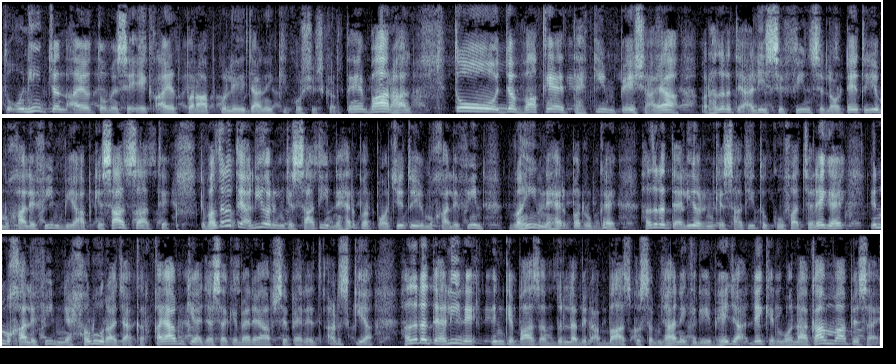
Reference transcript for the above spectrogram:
تو انہی چند آیتوں میں سے ایک آیت پر آپ کو لے جانے کی کوشش کرتے ہیں۔ بہرحال، تو جب واقعہ تحکیم پیش آیا اور حضرت علی صفین سے لوٹے، تو یہ مخالفین بھی آپ کے ساتھ ساتھ تھے۔ جب حضرت علی اور ان کے ساتھی نہر پر پہنچے، تو یہ مخالفین وہیں نہر پر رک گئے۔ حضرت علی اور ان کے ساتھی تو کوفہ چلے گئے۔ ان مخالفین نے حرورہ جا کر قیام کیا، جیسا کہ میں نے آپ سے پہلے عرض کیا۔ حضرت علی نے ان کے پاس عبداللہ بن عباس کو سمجھانے کے لیے بھیجا، لیکن وہ ناکام واپس آئے۔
